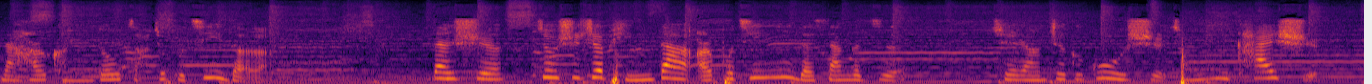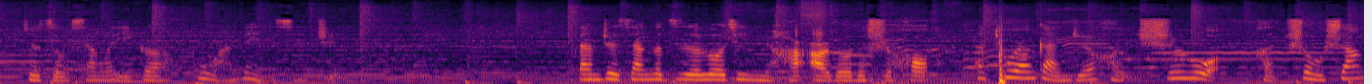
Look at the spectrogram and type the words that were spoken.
男孩可能都早就不记得了。但是，就是这平淡而不经意的三个字，却让这个故事从一开始就走向了一个不完美的结局。当这三个字落进女孩耳朵的时候，她突然感觉很失落，很受伤。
